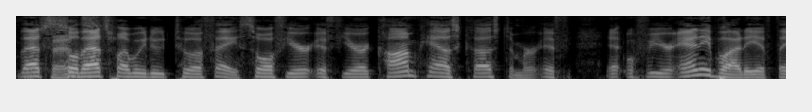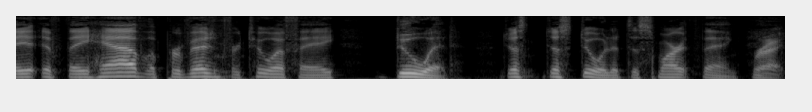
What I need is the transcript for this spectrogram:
that's so that's why we do 2FA. So if you're if you're a Comcast customer, if if you're anybody, if they if they have a provision for 2FA, do it. Just just do it. It's a smart thing. Right.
